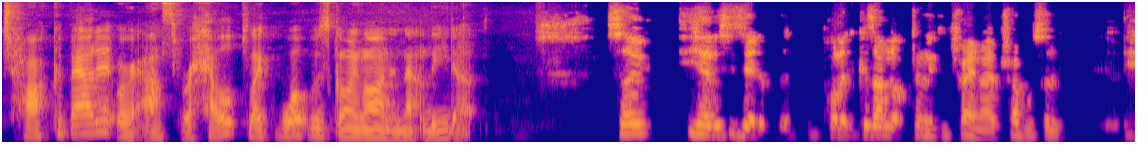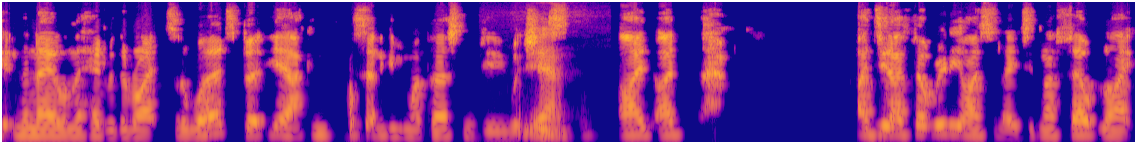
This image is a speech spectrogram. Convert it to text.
talk about it or ask for help? Like, what was going on in that lead up? So, yeah, this is it. Because I'm not clinically trained, I have trouble sort of hitting the nail on the head with the right sort of words. But yeah, I can certainly give you my personal view, which yeah. is I, I, I did. I felt really isolated, and I felt like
